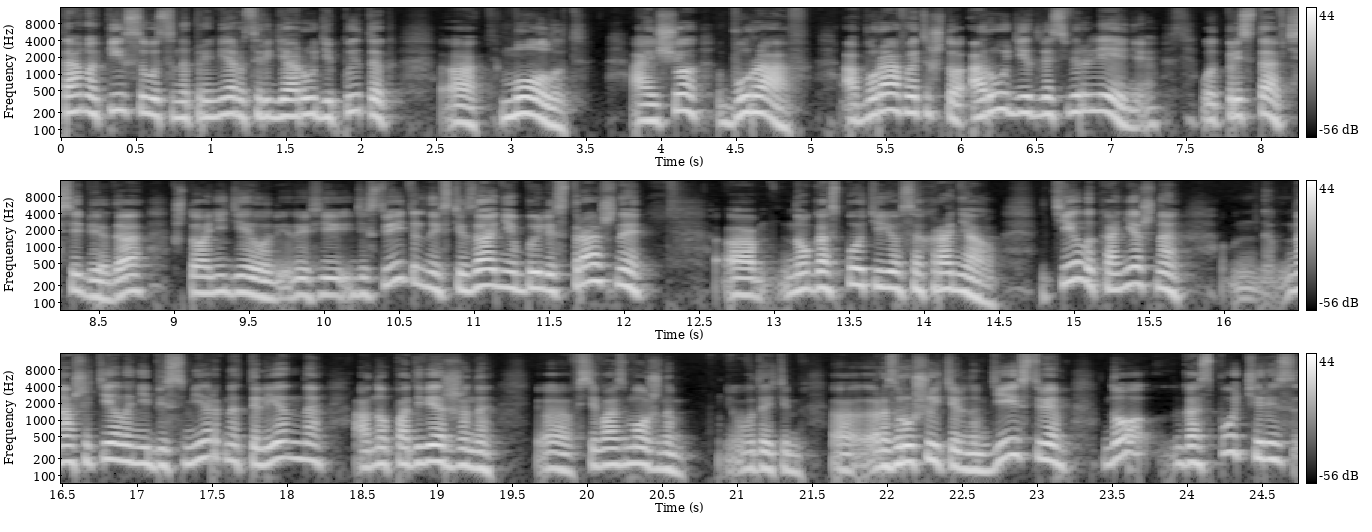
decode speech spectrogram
там описывается, например, среди орудий пыток э, молот, а еще бурав. А бурав это что? Орудие для сверления. Вот представьте себе, да, что они делали. То есть действительно истязания были страшные, но Господь ее сохранял. Тело, конечно, наше тело не бессмертно, тленно, оно подвержено э, всевозможным вот этим э, разрушительным действием, но Господь через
